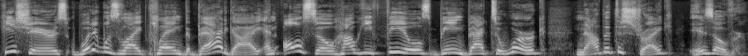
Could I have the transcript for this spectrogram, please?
He shares what it was like playing the bad guy and also how he feels being back to work now that the strike is over.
